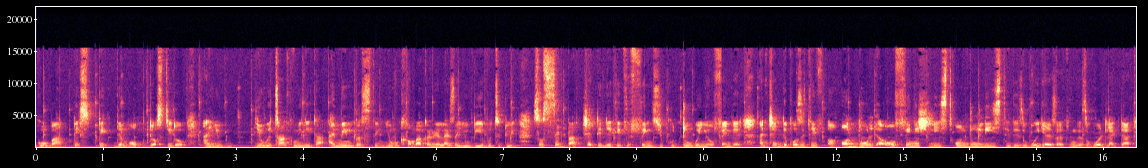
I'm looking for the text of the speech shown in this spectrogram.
go back, please pick them up, dust it up, and you you will thank me later. I mean this thing. You will come back and realize that you'll be able to do it. So sit back, check the negative things you could do when you're offended, and check the positive uh, undo uh, unfinished list, undo list. There's a word. Yes, I think there's a word like that.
